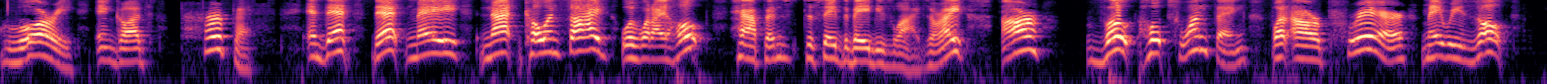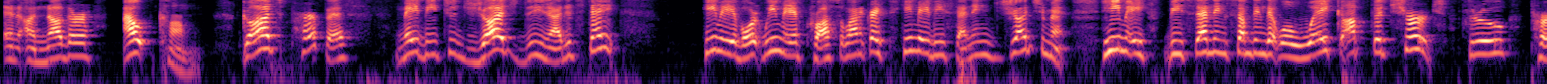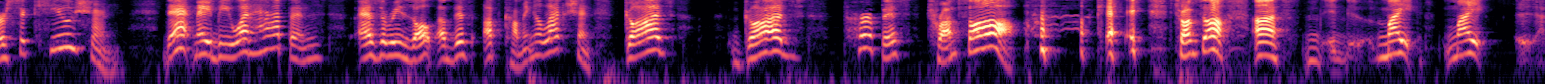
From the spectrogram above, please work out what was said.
glory and God's purpose. And that, that may not coincide with what I hope happens to save the babies' lives, all right? Our vote hopes one thing, but our prayer may result in another outcome. God's purpose may be to judge the United States. He may have, we may have crossed the line of grace. He may be sending judgment. He may be sending something that will wake up the church through persecution. That may be what happens as a result of this upcoming election. God's, God's purpose trumps all. okay? Trumps all. Uh, my, my,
